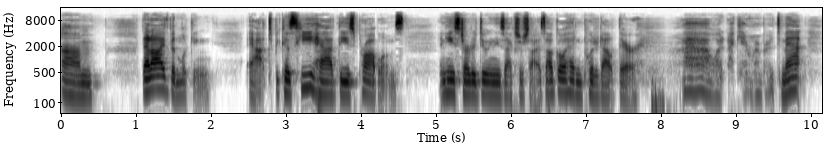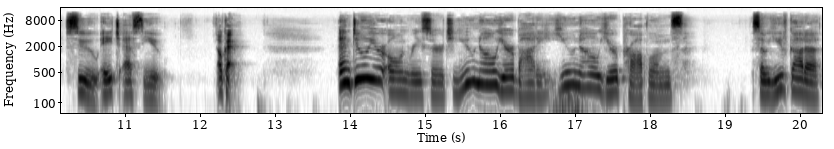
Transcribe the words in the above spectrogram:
um, that I've been looking at because he had these problems and he started doing these exercises. I'll go ahead and put it out there. Ah, what? I can't remember. It's Matt Hsu H S U. Okay. And do your own research. You know your body, you know your problems. So you've got to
